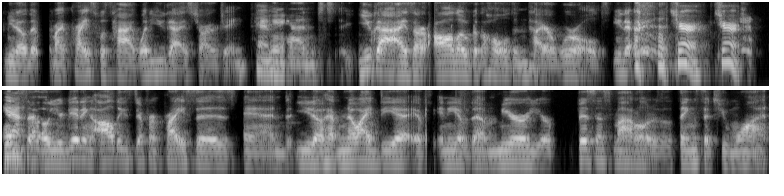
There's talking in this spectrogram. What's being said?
you know, that my price was high. What are you guys charging? Okay. And you guys are all over the whole entire world, you know. Sure, sure. Yeah. And so you're getting all these different prices and you know have no idea if any of them mirror your business model or the things that you want.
